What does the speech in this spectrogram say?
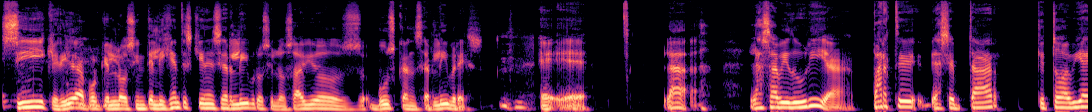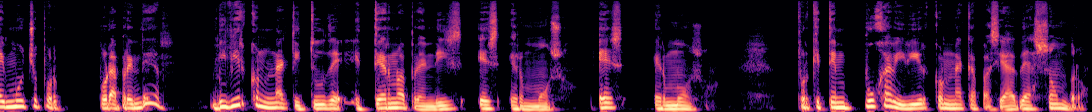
Sí, querida, porque los inteligentes quieren ser libros y los sabios buscan ser libres. Eh, eh, la, la sabiduría parte de aceptar que todavía hay mucho por, por aprender. Vivir con una actitud de eterno aprendiz es hermoso, es hermoso, porque te empuja a vivir con una capacidad de asombro,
